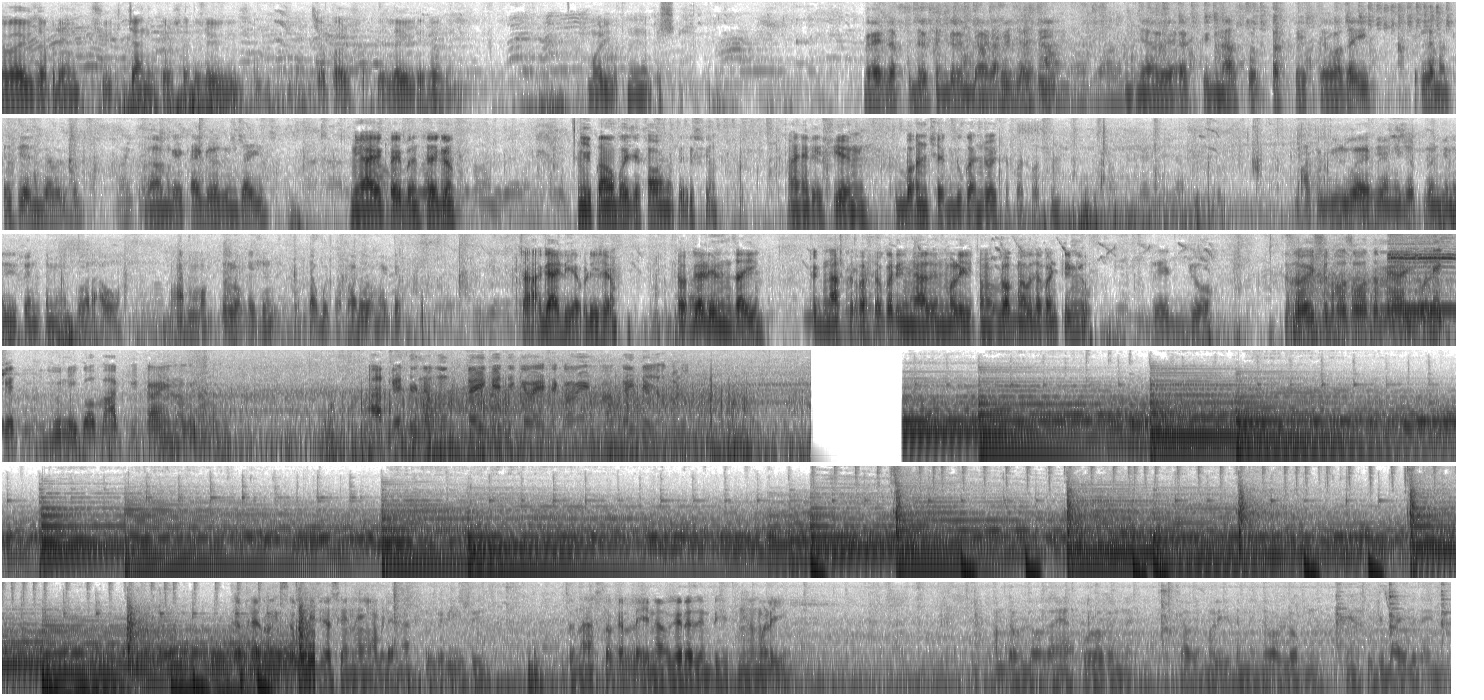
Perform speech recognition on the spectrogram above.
તો ગાઈઝ આપણે અહીંથી ચાની પ્રસાદી લઈ લીધી છે. તો પ્રસાદી લઈ લીધો તમે મળ્યું તમને પછી. ગાઈઝ આપણે દર્શન કરીને બહાર આવી જતી હવે કંઈક નાસ્તો કરવા જઈ એટલામાં કંઈ છે આમ કંઈક આગળ જઈ ને આ એક ભાઈ બંધ થઈ ગયો એ પાઉં ખાવાનું કહીશું અહીંયા કંઈ છે બંધ છે, એક દુકાન જોઈ શકો છો તમે. બાકી બીજું હોય છે એની જતલંજી નદી છે તમે એકવાર આવો. આ મસ્ત લોકેશન છે ફોટા બોટા પાડવા માટે. આ ગાડી આપણી છે. તો ગાડી લઈને જઈ કંઈક નાસ્તો વાસ્તો કરી ત્યાં જઈને મળી તમે બ્લોગમાં બધા કન્ટિન્યુ રહેજો જોઈ શકો છો તમે આ યુનિક ખેતી યુનિક હો બાકી કાંઈ ન હોય. આ ખેતીને હું કઈ ખેતી કહેવાય છે કમેન્ટમાં કહી દેજો થોડુંક. જશે ને આપણે નાસ્તો કરીએ છીએ. તો નાસ્તો કરી લઈને ઘરે જઈને પછી તમને મળી આમ તો વ્લોગ અહીંયા પૂરો કરી નાખી હવે મળી તમને નવા વ્લોગમાં ત્યાં સુધી બાય બધાને.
